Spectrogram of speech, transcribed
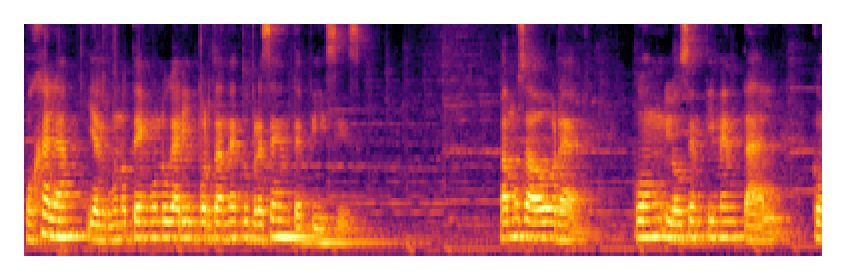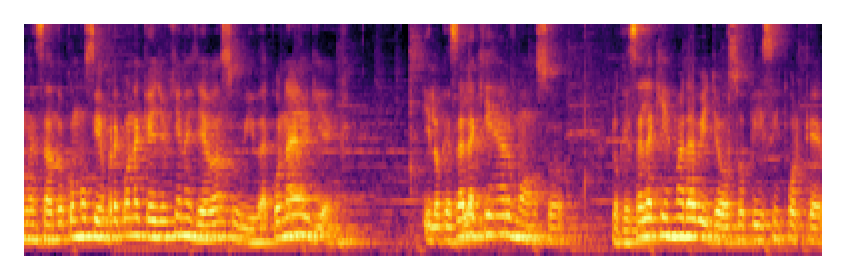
Ojalá y alguno tenga un lugar importante en tu presente, Pisces. Vamos ahora con lo sentimental, comenzando como siempre con aquellos quienes llevan su vida con alguien. Y lo que sale aquí es hermoso, lo que sale aquí es maravilloso, Piscis, porque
